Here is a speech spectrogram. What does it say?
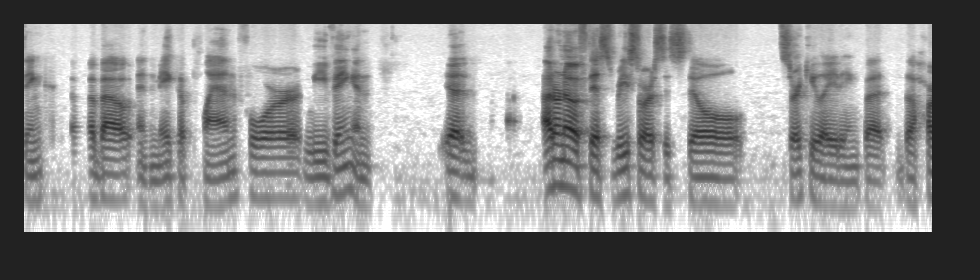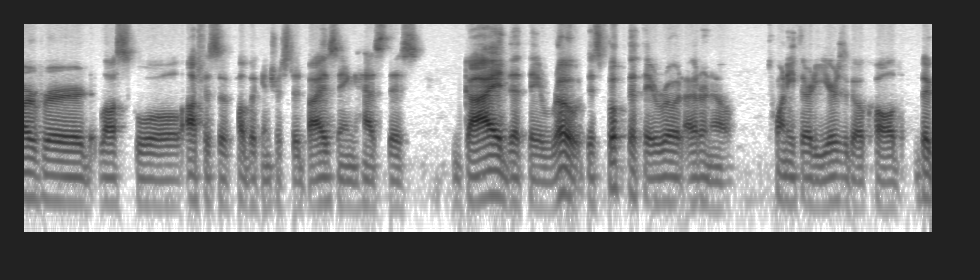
think about and make a plan for leaving. And uh, I don't know if this resource is still circulating, but the Harvard Law School Office of Public Interest Advising has this guide that they wrote, this book that they wrote, I don't know, 20 30 years ago called the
